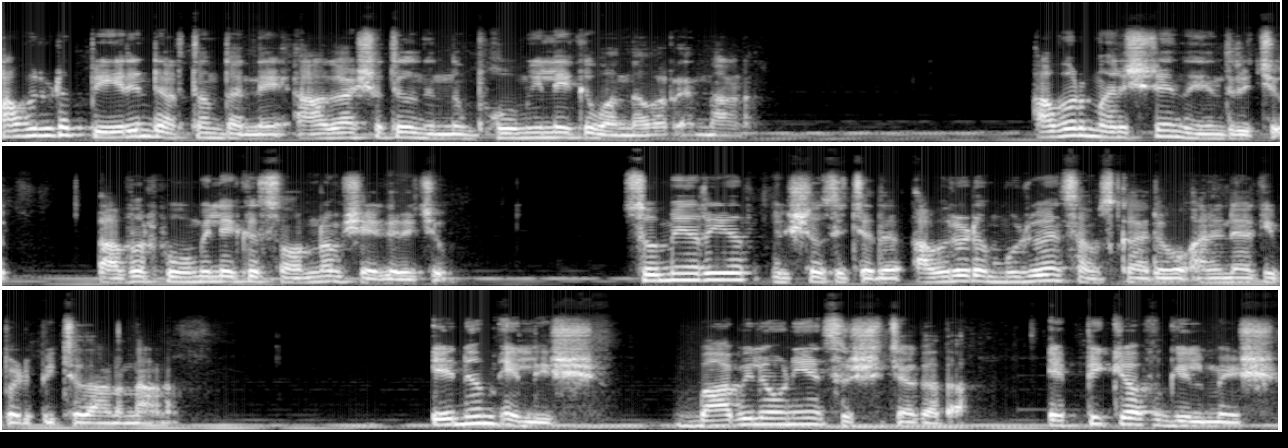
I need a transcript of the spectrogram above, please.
അവരുടെ പേരിന്റെ അർത്ഥം തന്നെ ആകാശത്തിൽ നിന്നും ഭൂമിയിലേക്ക് വന്നവർ എന്നാണ്. അവർ മനുഷ്യരെ നിയന്ത്രിച്ചു. അവർ ഭൂമിയിലേക്ക് സ്വർണം ശേഖരിച്ചു. സുമേറിയർ വിശ്വസിച്ചത് അവരുടെ മുഴുവൻ സംസ്കാരവും അനുനാക്കി പഠിപ്പിച്ചതാണെന്നാണ്. എനും എലിഷ് ബാബിലോണിയൻ സൃഷ്ടിച്ച കഥ. എപ്പിക് ഓഫ് ഗിൽമേഷ്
